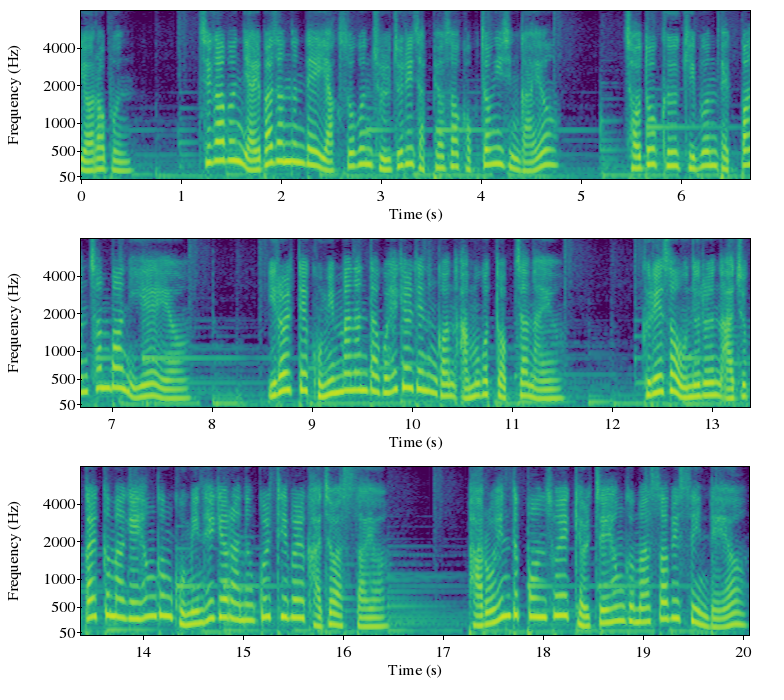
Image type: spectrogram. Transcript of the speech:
여러분. 지갑은 얇아졌는데 약속은 줄줄이 잡혀서 걱정이신가요? 저도 그 기분 100번 1000번 이해해요. 이럴 때 고민만 한다고 해결되는 건 아무것도 없잖아요. 그래서 오늘은 아주 깔끔하게 현금 고민 해결하는 꿀팁을 가져왔어요. 바로 핸드폰 소액 결제 현금화 서비스인데요.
